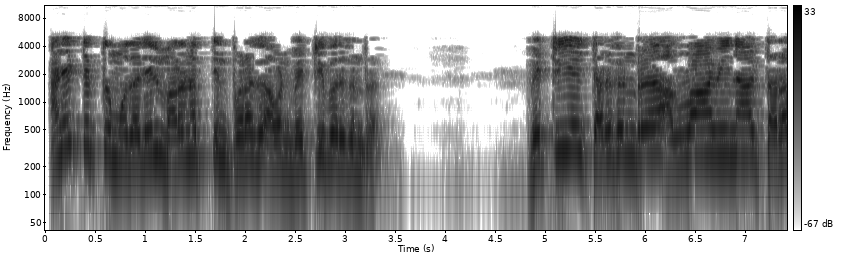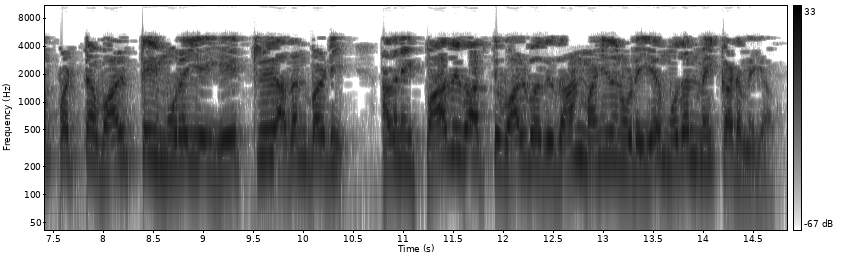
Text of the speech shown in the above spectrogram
அனைத்துக்கு முதலில் மரணத்தின் பிறகு அவன் வெற்றி பெறுகின்ற வெற்றியை தருகின்ற அல்லாவினால் தரப்பட்ட வாழ்க்கை முறையை ஏற்று அதன்படி அதனை பாதுகாத்து வாழ்வதுதான் மனிதனுடைய முதன்மை கடமையாகும்.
